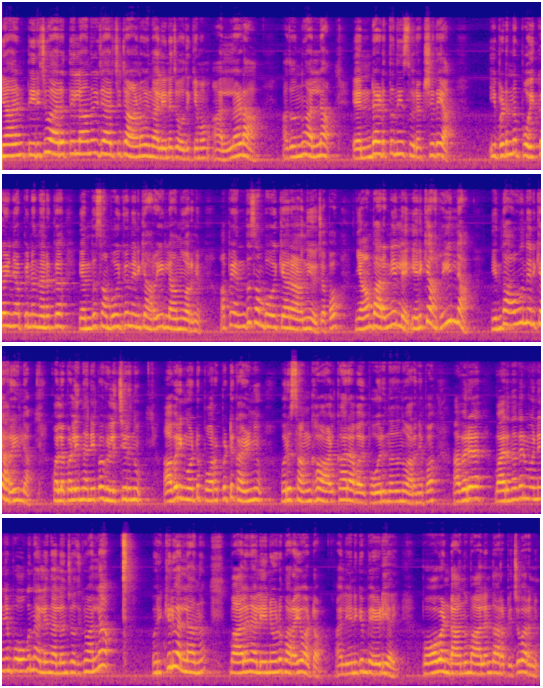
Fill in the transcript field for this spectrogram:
ഞാൻ തിരിച്ചു വരത്തില്ല എന്ന് വിചാരിച്ചിട്ടാണോ എന്ന് അലീന ചോദിക്കുമ്പം അല്ലടാ അതൊന്നും അല്ല. എന്റെ അടുത്ത് നീ സുരക്ഷിതയാ. ഇവിടുന്ന് പോയി കഴിഞ്ഞാൽ പിന്നെ നിനക്ക് എന്ത് സംഭവിക്കുമെന്ന് എനിക്ക് അറിയില്ല എന്ന് പറഞ്ഞു. അപ്പോൾ എന്ത് സംഭവിക്കാനാണെന്ന് ചോദിച്ചു. അപ്പോൾ ഞാൻ പറഞ്ഞില്ലേ എനിക്കറിയില്ല. എന്താവുമെന്ന് എനിക്കറിയില്ല. കൊല്ലപ്പള്ളിയിൽ നിന്ന് തന്നെ ഇപ്പോൾ വിളിച്ചിരുന്നു. അവരിങ്ങോട്ട് പുറപ്പെട്ട് കഴിഞ്ഞു. ഒരു സംഘം ആൾക്കാരാവായി പോരുന്നതെന്ന് പറഞ്ഞപ്പോൾ അവർ വരുന്നതിന് മുന്നേ ഞാൻ പോകുന്നതല്ലേ നല്ലതെന്ന് ചോദിക്കും. അല്ല ഒരിക്കലും അല്ല എന്ന് ബാലൻ അലിയനോട് പറയൂ കേട്ടോ അലീനയ്ക്കും പേടിയായി. പോവണ്ടെന്ന് ബാലൻ തറപ്പിച്ചു പറഞ്ഞു.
